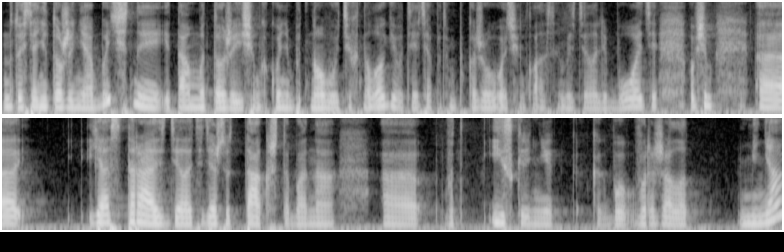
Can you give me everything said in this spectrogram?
ну, то есть они тоже необычные, и там мы тоже ищем какую-нибудь новую технологию. Вот я тебе потом покажу, очень классно. Мы сделали боди. В общем, э, я стараюсь делать одежду так, чтобы она э, вот искренне как бы выражала меня.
